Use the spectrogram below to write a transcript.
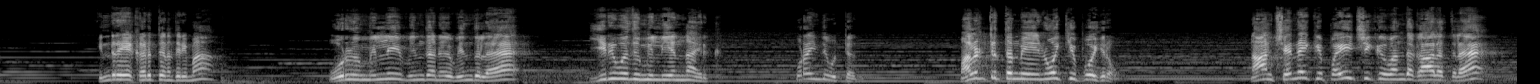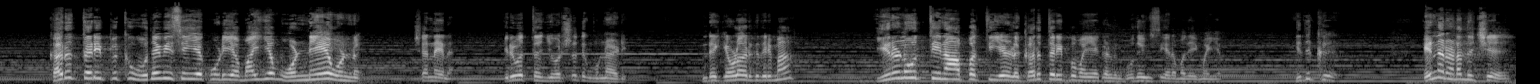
இன்றைய கருத்து என்ன தெரியுமா? ஒரு மில்லி விந்தணு விந்துல இருபது மில்லியன் தான் இருக்கு. குறைந்து விட்டது. மலட்டுத்தன்மையை நோக்கி போகிறோம். நான் சென்னைக்கு பயிற்சிக்கு வந்த காலத்துல கருத்தரிப்புக்கு உதவி செய்யக்கூடிய மையம் ஒன்னே ஒண்ணு சென்னையில. இருபத்தஞ்சு வருஷத்துக்கு முன்னாடி. இன்றைக்கு எவ்வளவு இருக்கு தெரியுமா? இருநூத்தி நாற்பத்தி ஏழு கருத்தரிப்பு மையங்கள் உதவி செய்யற மதை மையம். இதுக்கு என்ன நடந்துச்சு?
